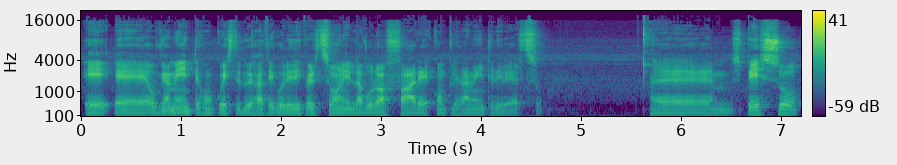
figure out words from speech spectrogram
E eh, ovviamente con queste due categorie di persone il lavoro a fare è completamente diverso. Eh, spesso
